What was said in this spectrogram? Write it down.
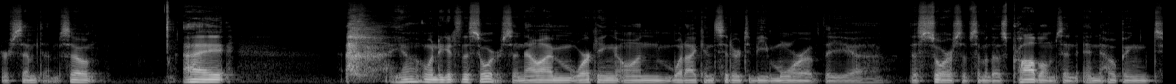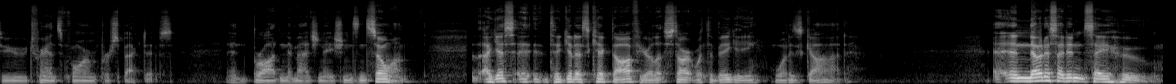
are symptoms. So I, you know, wanted to get to the source, and now I'm working on what I consider to be more of the uh, the source of some of those problems, and, and hoping to transform perspectives and broaden imaginations and so on. I guess uh, to get us kicked off here, let's start with the biggie. What is God? And notice I didn't say who.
